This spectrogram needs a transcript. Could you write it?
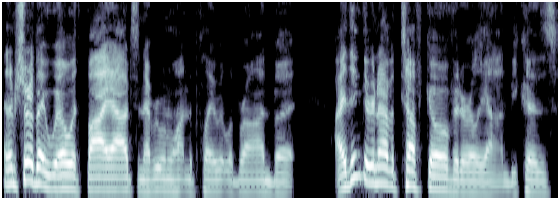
and I'm sure they will with buyouts and everyone wanting to play with LeBron. But I think they're gonna have a tough go of it early on because,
